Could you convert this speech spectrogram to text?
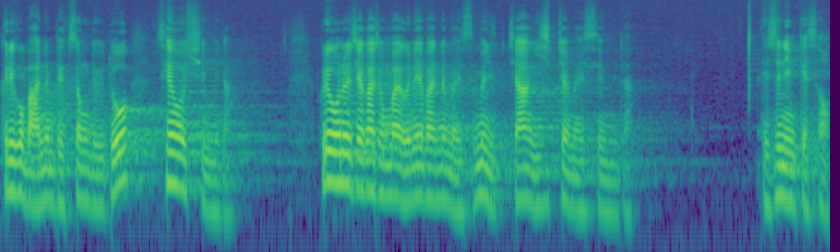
그리고 많은 백성들도 세워주십니다. 그리고 오늘 제가 정말 은혜 받는 말씀은 6장 20절 말씀입니다. 예수님께서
